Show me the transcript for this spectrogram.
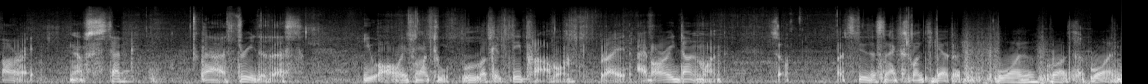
Alright, now step uh, three to this. You always want to look at the problem, right? I've already done one. So let's do this next one together. One plus one.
